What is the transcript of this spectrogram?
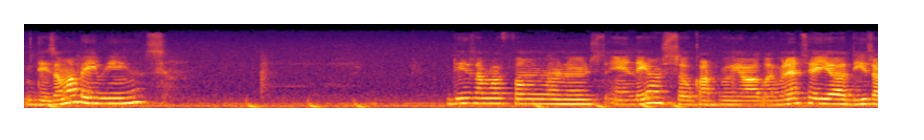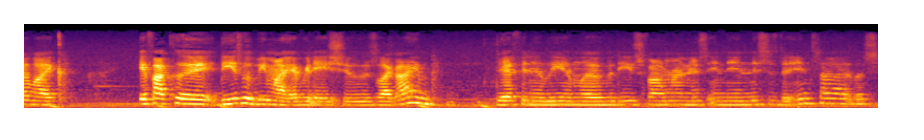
These are my babies. These are my foam runners and they are so comfortable y'all. Like when I tell y'all these are like, if I could, these would be my everyday shoes. Like I am definitely in love with these foam runners. And then this is the inside. Let's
